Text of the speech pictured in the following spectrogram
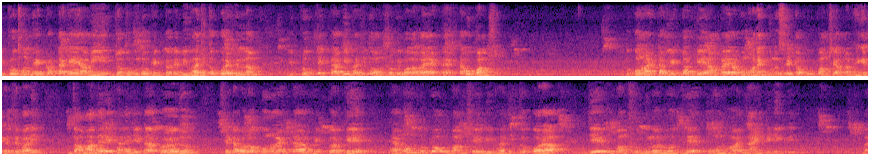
এই প্রথম ভেক্টরটাকে আমি যতগুলো ভেক্টরে বিভাজিত করে ফেললাম, এই প্রত্যেকটা বিভাজিত অংশকে বলা হয় একটা একটা উপাংশ। তো কোনো একটা ভেক্টরকে আমরা এরকম অনেকগুলো সেট অফ উপাংশে আমরা ভেঙে ফেলতে পারি। কিন্তু আমাদের এখানে যেটা প্রয়োজন, সেটা হলো কোনো একটা ভেক্টরকে এমন দুটো উপাংশে বিভাজিত করা যে উপাংশগুলোর মধ্যে কোণ হয় 90 ডিগ্রি বা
